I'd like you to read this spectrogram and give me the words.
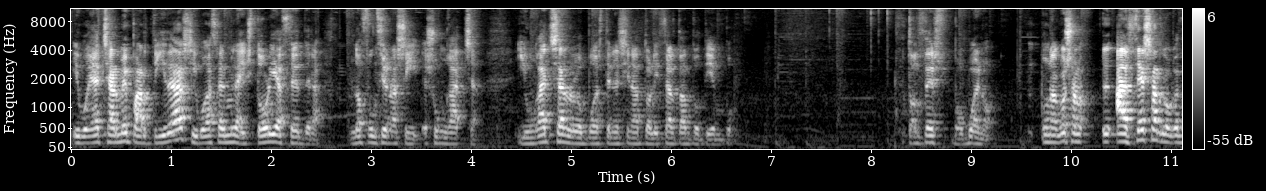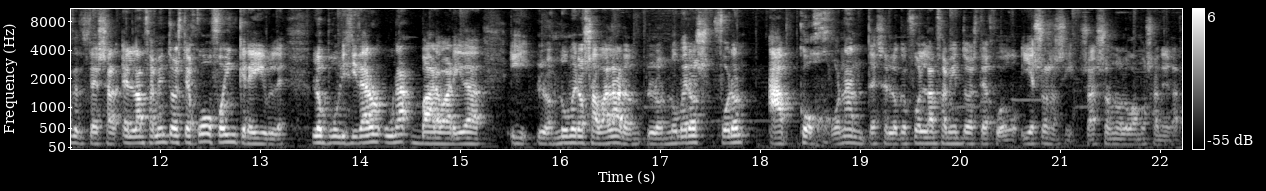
Y voy a echarme partidas y voy a hacerme la historia, etcétera. No funciona así, es un gacha. Y un gacha no lo puedes tener sin actualizar tanto tiempo. Entonces, pues bueno, una cosa, al César lo que es del César, el lanzamiento de este juego fue increíble, lo publicitaron una barbaridad y los números avalaron, los números fueron acojonantes en lo que fue el lanzamiento de este juego y eso es así, o sea, eso no lo vamos a negar.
